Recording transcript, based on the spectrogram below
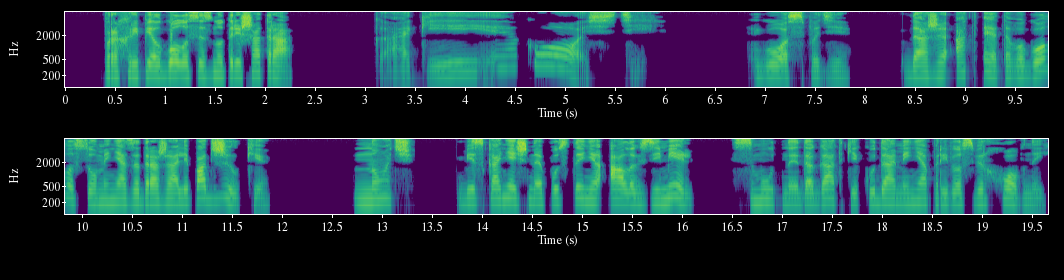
— прохрипел голос изнутри шатра. «Какие кости!» Господи! Даже от этого голоса у меня задрожали поджилки. Ночь, бесконечная пустыня алых земель, смутные догадки, куда меня привез Верховный.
